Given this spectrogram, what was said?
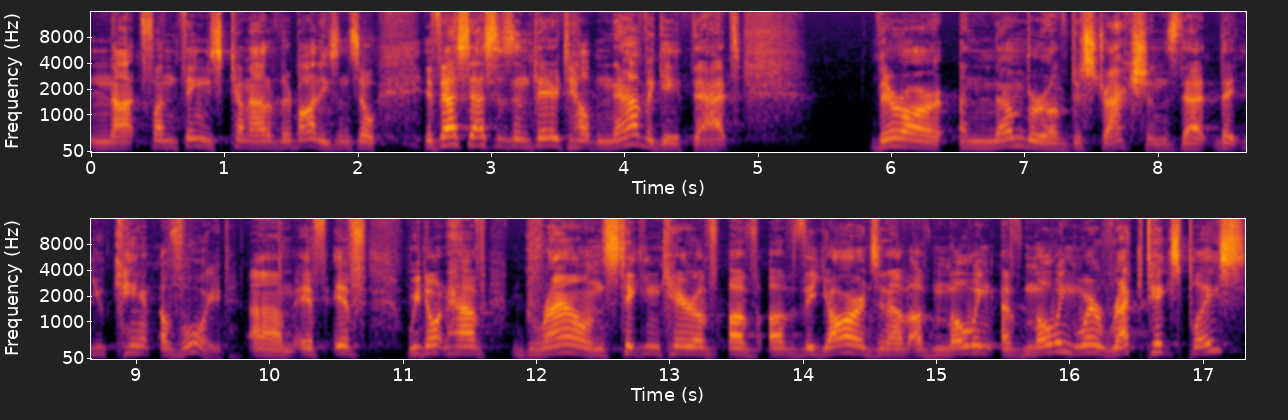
not fun things come out of their bodies. And so, if SS isn't there to help navigate that, there are a number of distractions that, that you can't avoid. Um, if, if we don't have grounds taking care of, of, of the yards and of, of, mowing, of mowing where rec takes place,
